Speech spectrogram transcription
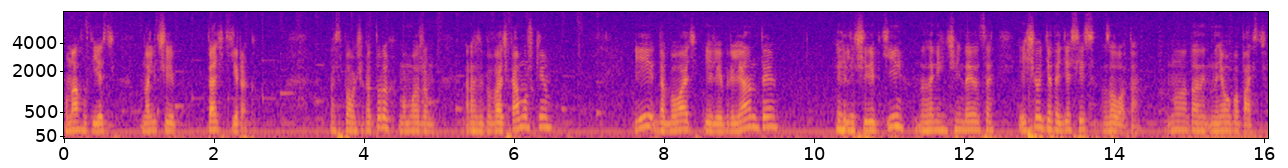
У нас тут есть в наличии 5 кирок, с помощью которых мы можем разбивать камушки и добывать или бриллианты, или черепки, но за них ничего не дается. Еще где-то здесь есть золото. Ну, надо на него попасть.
